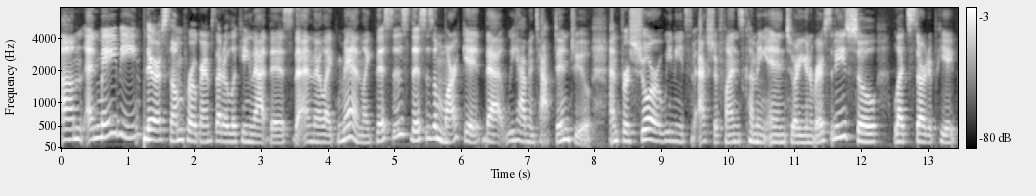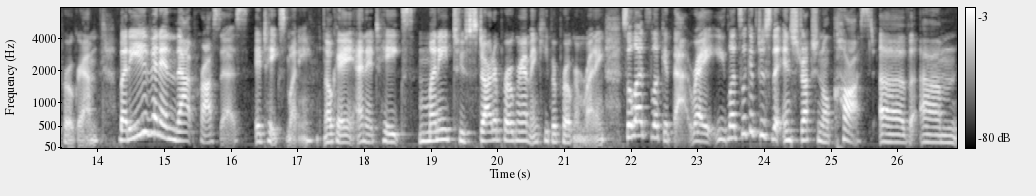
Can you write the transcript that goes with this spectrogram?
Um, and maybe there are some programs that are looking at this and they're like, man, like this is, this is a market that we haven't tapped into. And for sure, we need some extra funds coming into our university, so let's start a PA program. But even in that process, it takes money, okay? And it takes money to start a program and keep a program running. So let's look at that, right? Let's look at just the instructional cost of, um,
